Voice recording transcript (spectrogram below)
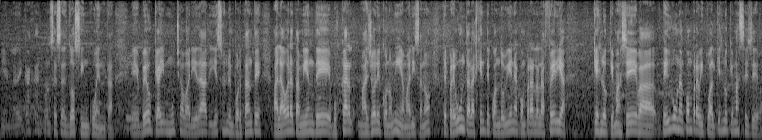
Bien, la de caja entonces es 250. Eh, veo que hay mucha variedad y eso es lo importante a la hora también de buscar mayor economía, Marisa, ¿no? Te pregunta la gente cuando viene a comprar a la feria, ¿qué es lo que más lleva? Te digo una compra habitual, ¿qué es lo que más se lleva?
